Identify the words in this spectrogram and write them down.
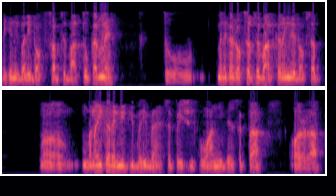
लेकिन एक बार डॉक्टर साहब से बात तो कर लें। तो मैंने कहा, डॉक्टर साहब से बात करेंगे, डॉक्टर साहब मना ही करेंगे कि भाई मैं ऐसे पेशेंट को वहाँ नहीं भेज सकता और आप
